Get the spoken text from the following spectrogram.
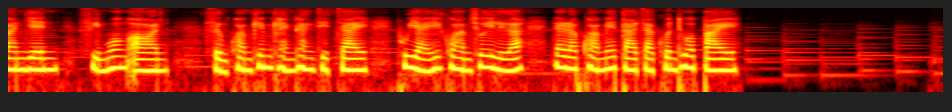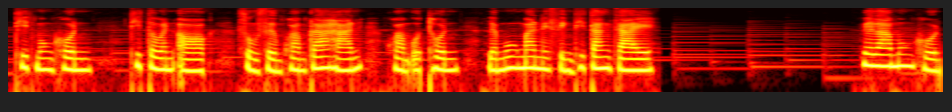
บานเย็น สีม่วงอ่อน เสริมความเข้มแข็งทางจิตใจ ผู้ใหญ่ให้ความช่วยเหลือ ได้รับความเมตตาจากคนทั่วไป ทิศมงคล ทิศตะวันออก ส่งเสริมความกล้าหาญ ความอดทน และมุ่งมั่นในสิ่งที่ตั้งใจ เวลามงคล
